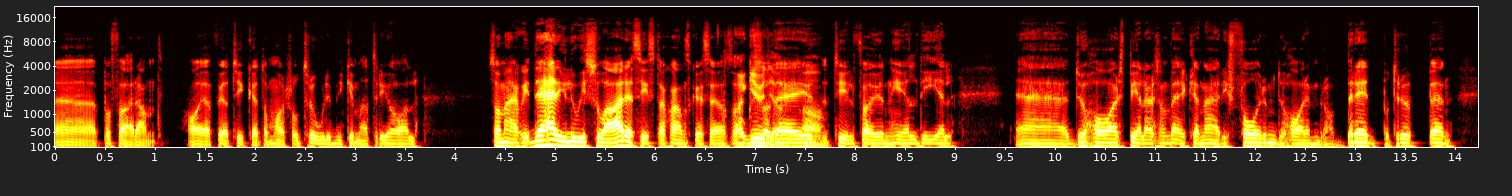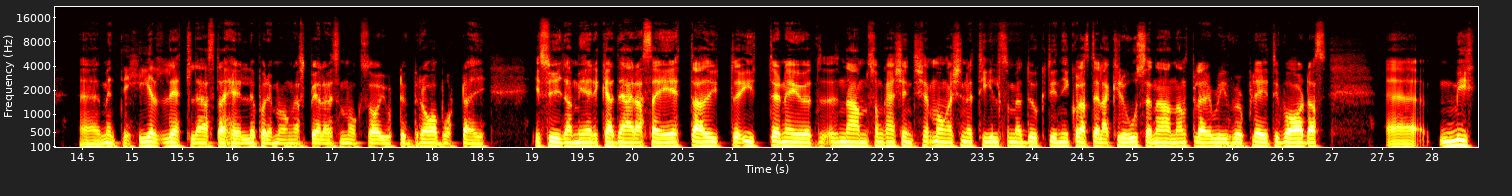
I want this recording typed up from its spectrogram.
eh, på förhand. Har jag, för jag tycker att de har så otroligt mycket material. Som är, det här är ju Luis Suarez sista chans ska jag säga. Så Ja, gud, så ja. det är ju, Ja. tillför ju en hel del. Eh, du har spelare som verkligen är i form, du har en bra bredd på truppen. Eh, men inte helt lättlästa heller på det. Många spelare som också har gjort det bra borta i, i Sydamerika. Där Asaeta, ytter, yttern är ju ett namn som kanske inte många känner till som är duktig. Nicolas de la Cruz, en annan spelare i River Plate i vardags. Eh, mycket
